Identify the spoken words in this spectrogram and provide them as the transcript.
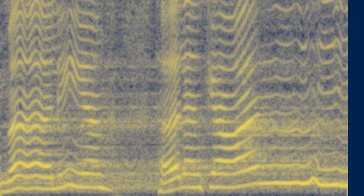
ماليه. هلك عني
